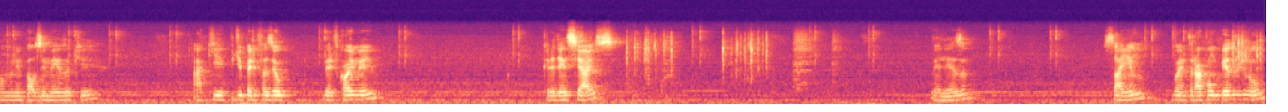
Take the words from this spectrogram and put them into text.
Vamos limpar os e-mails aqui. Aqui pedir para ele fazer o verificar o e-mail. Credenciais. Beleza. Saindo. Vou entrar com o Pedro de novo.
